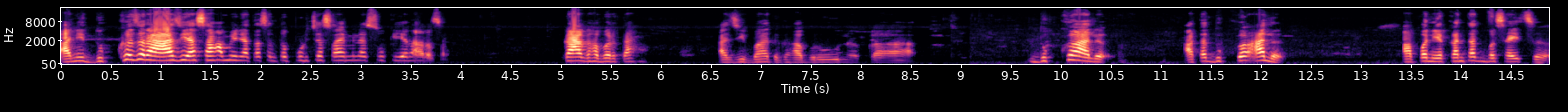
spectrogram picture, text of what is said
आणि दुःख जर आज या सहा महिन्यात असेल तर पुढच्या सहा महिन्यात सुख येणारच आहे. का घाबरता? अजिबात घाबरू नका. दुःख आलं. आता दुःख आलं. आपण एकांतात बसायचं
